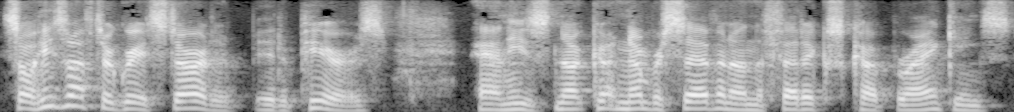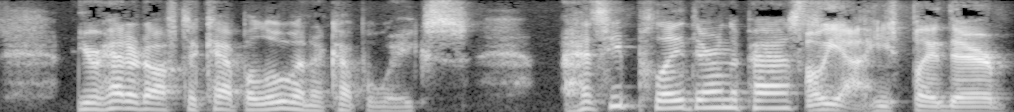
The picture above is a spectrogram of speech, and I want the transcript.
So he's off to a great start, it, it appears, and he's not, number seven on the FedEx Cup rankings. You're headed off to Kapalua in a couple weeks. Has he played there in the past? Oh yeah, he's played there.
